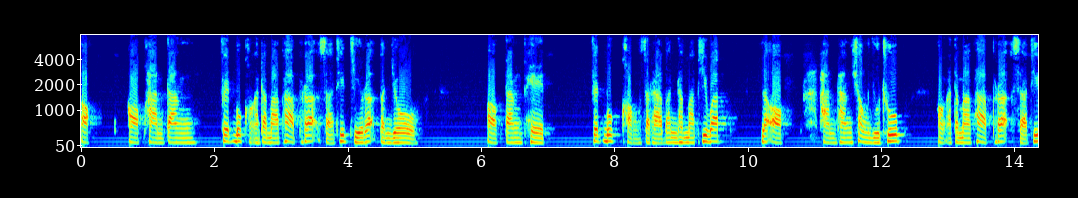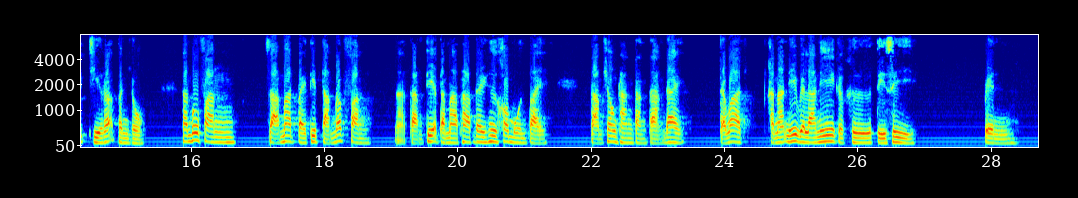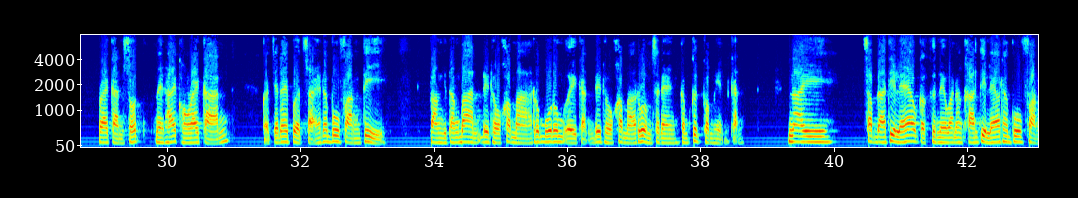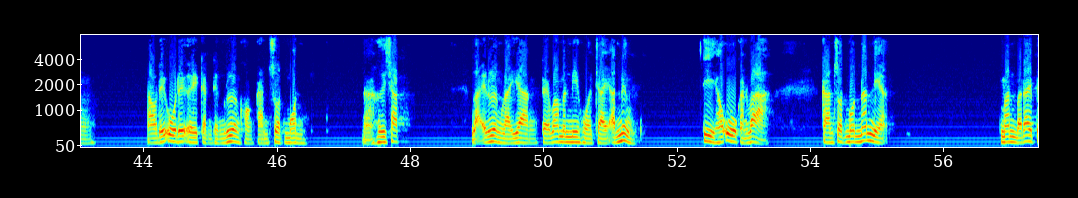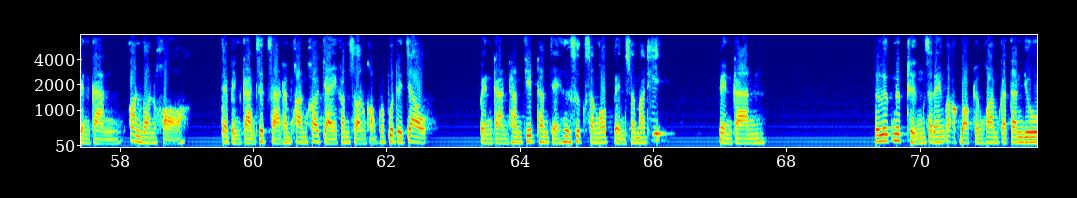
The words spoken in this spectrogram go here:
ออกออกผ่านทาง Facebook ของอาตมาภาพพระสาธิตธีระปัญโย ออกทางเพจ Facebook ของสถาบันธรรมพิวัตรและออกผ่านทางช่อง YouTube ของอาตมาภาพพระสาธิตธีระปัญโยท่านผู้ฟังสามารถไปติดตามรับฟังนะตามที่อาตมาภาพได้ให้ข้อมูลไป ตามช่องทางต่างๆได้ แต่ว่าขณะนี้เวลานี้ก็คือตีสี่เป็นรายการสดในท้ายของรายการ ก็จะได้เปิดสายให้ท่านผู้ฟังที่ ฟังอยู่ทางบ้านได้โทรเข้ามาร่วมร่วมเอ่ยกัน ได้โทรเข้ามาร่วมแสดงกำกึดความเห็นกัน ในสัปดาห์ที่แล้วก็คือในวันอังคารที่แล้วท่านผู้ฟัง เอาได้อู้ได้เอ่ยกันถึงเรื่องของการสวดมนต์นะฮือชัดหลายเรื่องหลายอย่าง แต่ว่ามันมีหัวใจอันหนึ่ง ที่เขาอู้กันว่า การสวดมนต์นั่นเนี่ย มันบ่ได้เป็นการอ้อนวอนขอ แต่เป็นการศึกษาทำความเข้าใจคำสอนของพระพุทธเจ้า เป็นการทำจิตทำใจให้สึกสงบเป็นสมาธิ เป็นการระลึกนึกถึงแสดงออกบอกถึงความกตัญญู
